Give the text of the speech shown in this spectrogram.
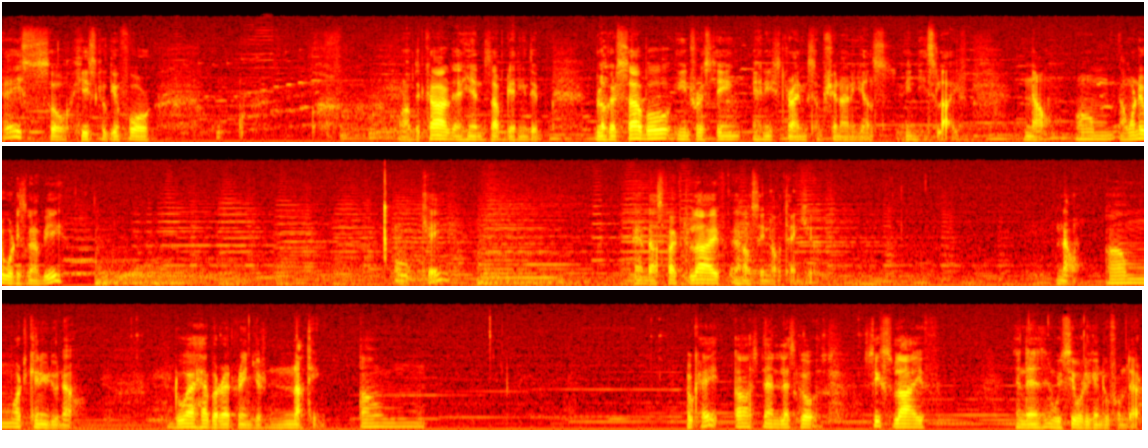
Okay, so he's looking for one of the card and he ends up getting the Blocker Sabo, interesting, and he's trying some shenanigans in his life. Now, um, I wonder what it's gonna be. Okay. And that's back to life, and I'll say no, thank you. Now, um, what can you do now? Do I have a Red Ranger? Nothing. Um, okay, uh, then let's go 6 life, and then we see what we can do from there.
